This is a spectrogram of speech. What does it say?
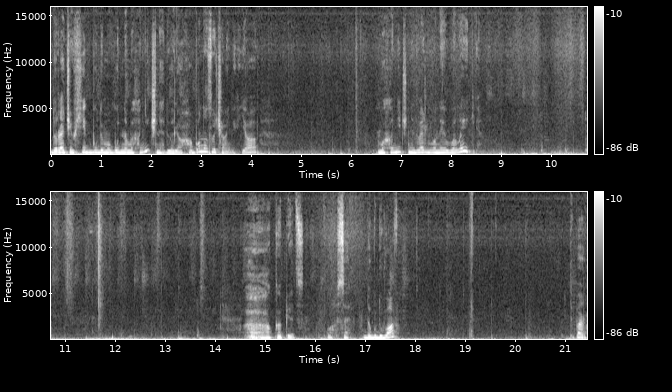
До речі, вхід буде, мабуть, на механічних дверях або на звичайних. Я механічні двері вони великі. А, капець. О, все, добудував. Тепер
